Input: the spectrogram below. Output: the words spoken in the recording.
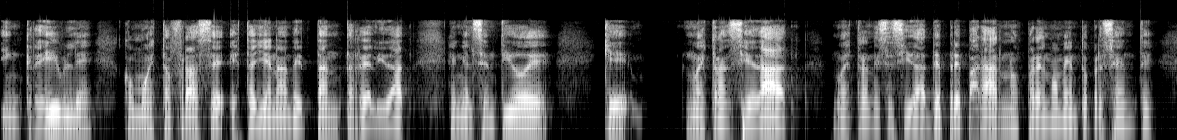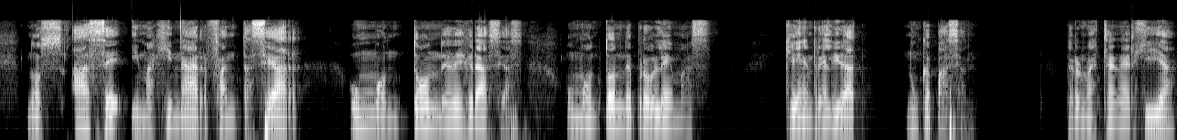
increíble cómo esta frase está llena de tanta realidad en el sentido de que nuestra ansiedad, nuestra necesidad de prepararnos para el momento presente, nos hace imaginar, fantasear un montón de desgracias, un montón de problemas que en realidad nunca pasan. Pero nuestra energía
